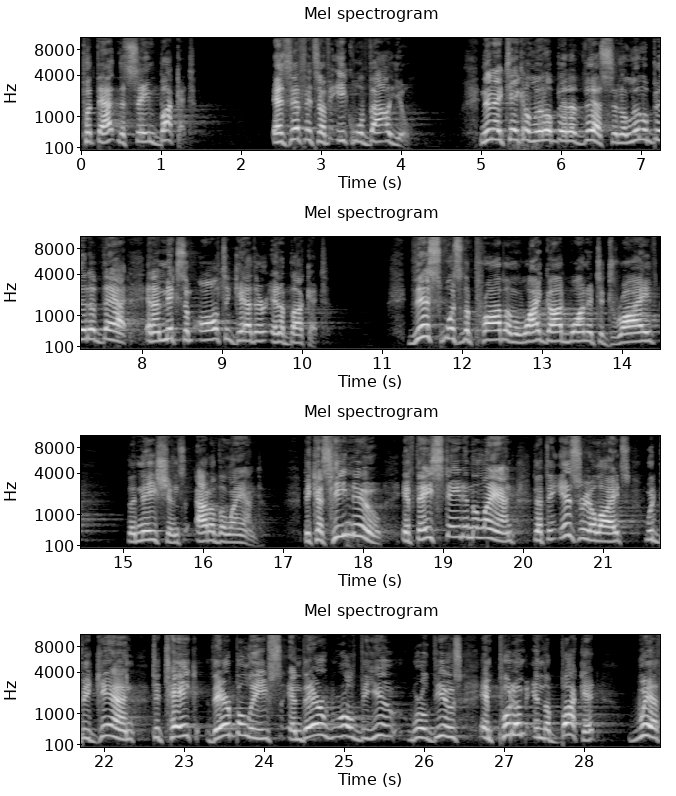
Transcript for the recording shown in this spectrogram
put that in the same bucket as if it's of equal value. And then I take a little bit of this and a little bit of that, and I mix them all together in a bucket. This was the problem why God wanted to drive the nations out of the land. Because he knew if they stayed in the land, that the Israelites would begin to take their beliefs and their worldview, worldviews and put them in the bucket with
